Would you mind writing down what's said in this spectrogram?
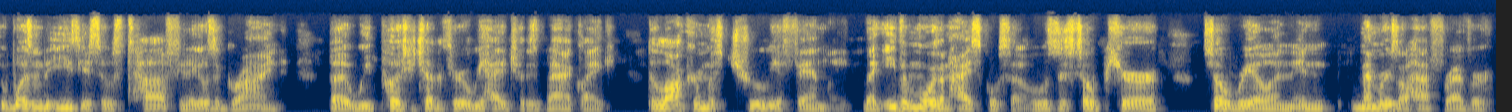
it wasn't the easiest. It was tough. You know, it was a grind, but we pushed each other through. We had each other's back. Like the locker room was truly a family, like even more than high school. So it was just so pure, so real, and, and memories I'll have forever.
